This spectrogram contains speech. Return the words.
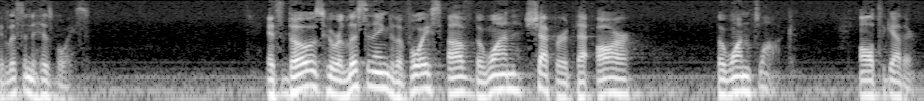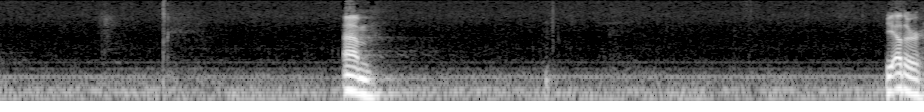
They listen to his voice. It's those who are listening to the voice of the one shepherd that are the one flock altogether. Um, the other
